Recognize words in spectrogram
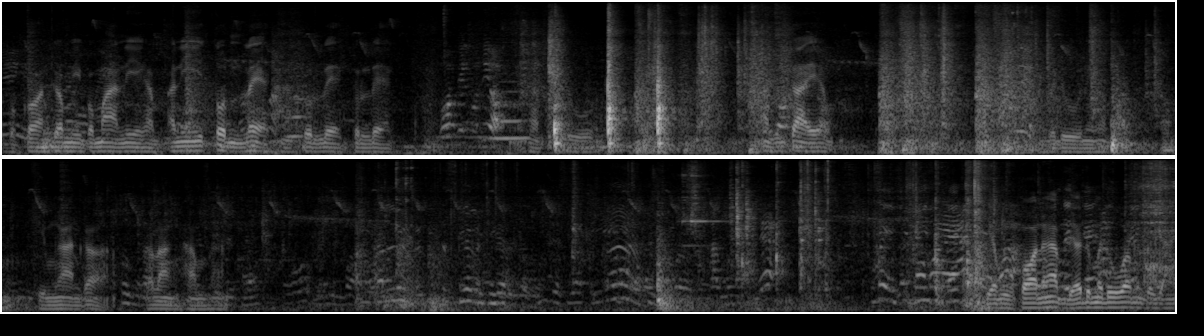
อุปกรณ์ก็ มาณนี้ครับ อันนี้ต้นแรกนะต้นแรกต้นแรกครับดูน่าสนใจครับ ไปดูนี่ครับทีมงานก็กำลังทำนะเตรียมอุปกรณ์นะครับ เดี๋ยวมาดูว่ามันจะยังไง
